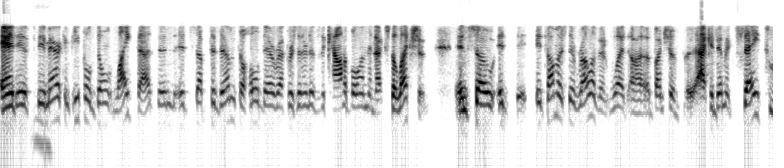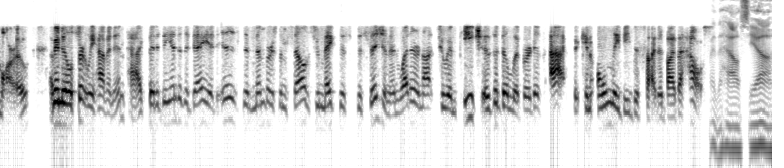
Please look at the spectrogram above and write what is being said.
And if the American people don't like that, then it's up to them to hold their representatives accountable in the next election. And so it, it it's almost irrelevant what uh, a bunch of academics say tomorrow. I mean, it'll certainly have an impact, but at the end of the day, it is the members themselves who make this decision, and whether or not to impeach is a deliberative act act that can only be decided by the House. By the House, yeah.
